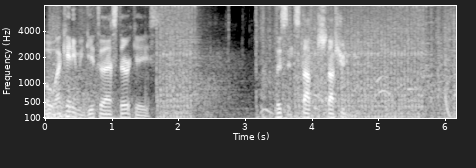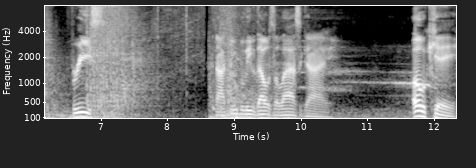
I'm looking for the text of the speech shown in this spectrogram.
Oh, I can't even get to that staircase. Listen, stop, stop shooting me. Freeze. And I do believe that was the last guy. Okay.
